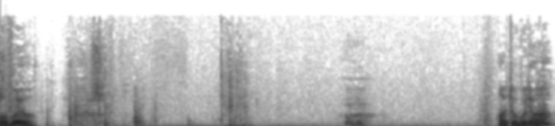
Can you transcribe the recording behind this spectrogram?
어, 뭐야? 아, 저 뭐냐?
